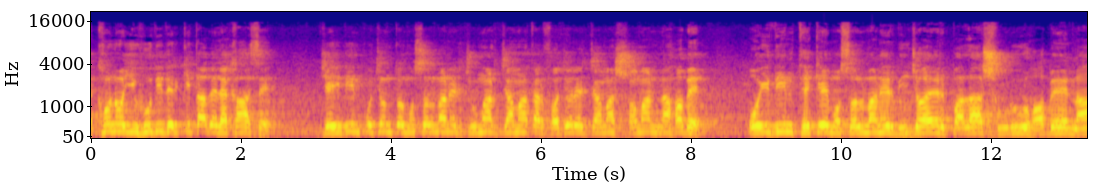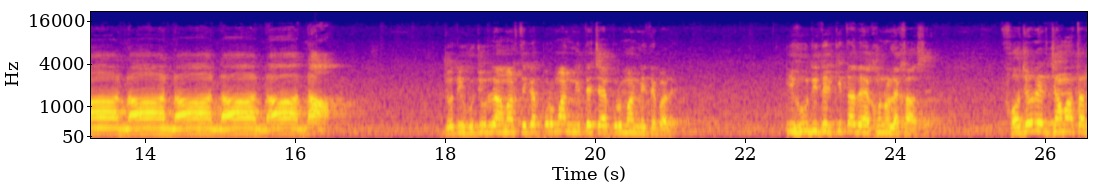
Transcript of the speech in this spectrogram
এখনও ইহুদিদের কিতাবে লেখা আছে, যেই দিন পর্যন্ত মুসলমানের জুমার জামাত আর ফজরের জামাত সমান না হবে ওই দিন থেকে মুসলমানের বিজয়ের পালা শুরু হবে না না না না না না। যদি হুজুররা আমার থেকে প্রমাণ নিতে চায়, প্রমাণ নিতে পারে। ইহুদিদের কিতাবে এখনও লেখা আছে, ফজরের জামাত আর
